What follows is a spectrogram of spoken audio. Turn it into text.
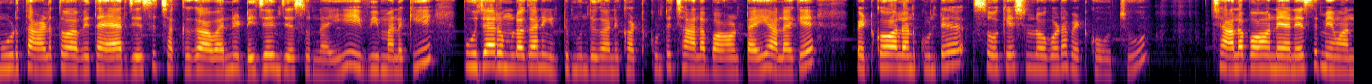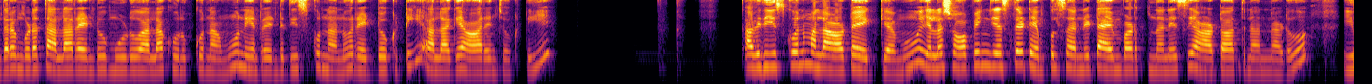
మూడు తాళ్ళతో అవి తయారు చేసి చక్కగా అవన్నీ డిజైన్ చేసి ఉన్నాయి ఇవి మనకి పూజా రూమ్లో కానీ ఇంటి ముందు కానీ కట్టుకుంటే చాలా బాగుంటాయి. అలాగే పెట్టుకోవాలనుకుంటే సోకేషన్లో కూడా పెట్టుకోవచ్చు. చాలా బాగున్నాయి అనేసి మేము అందరం కూడా తలా రెండు మూడు అలా కొనుక్కున్నాము. నేను రెండు తీసుకున్నాను. రెడ్ ఒకటి అలాగే ఆరెంజ్ ఒకటి. అవి తీసుకొని మళ్ళీ ఆటో ఎక్కాము. ఇలా షాపింగ్ చేస్తే టెంపుల్స్ అన్ని టైం పడుతుంది అనేసి ఆటో అతను అన్నాడు. ఈ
